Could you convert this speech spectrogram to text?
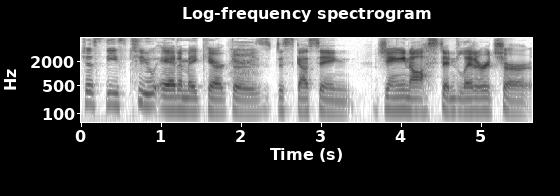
just these two anime characters discussing Jane Austen literature,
